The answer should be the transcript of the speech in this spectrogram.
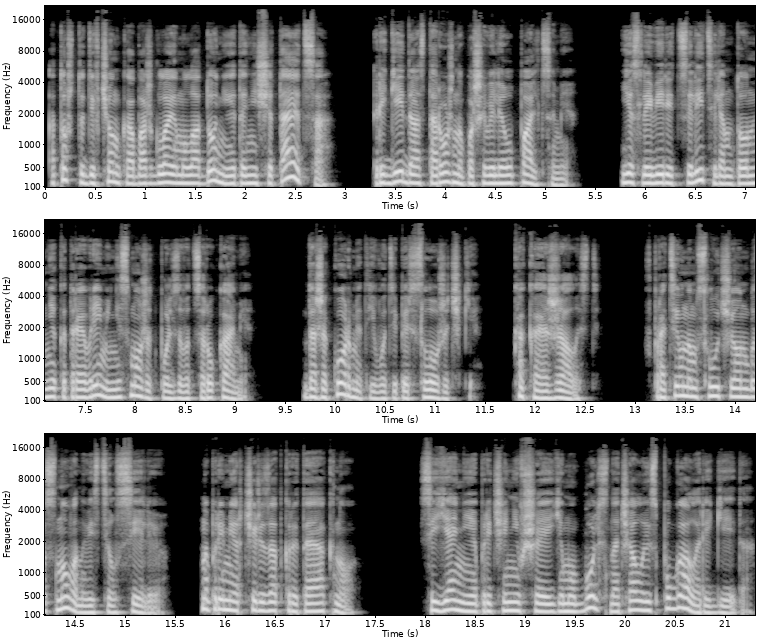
А то, что девчонка обожгла ему ладони, это не считается? Ригейда осторожно пошевелил пальцами. Если верить целителям, то он некоторое время не сможет пользоваться руками. Даже кормят его теперь с ложечки. Какая жалость. В противном случае он бы снова навестил Селию. Например, через открытое окно. Сияние, причинившее ему боль, сначала испугало Ригейда.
